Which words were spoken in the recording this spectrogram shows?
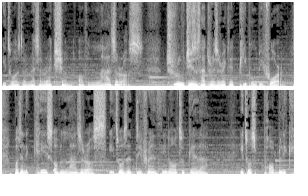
It was the resurrection of Lazarus. True, Jesus had resurrected people before, but in the case of Lazarus, it was a different thing altogether. It was public.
